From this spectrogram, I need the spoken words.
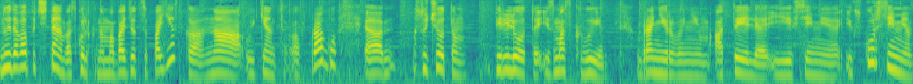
Ну и давай почитаем, во сколько нам обойдется поездка на уикенд в Прагу э, с учетом перелета из Москвы бронированием отеля и всеми экскурсиями,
